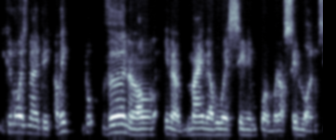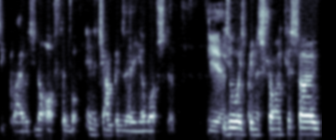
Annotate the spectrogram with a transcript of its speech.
you can always maybe. I think, but Werner, you know, mainly I've always seen him well, when I've seen Leipzig play, which is not often, but in the Champions League I watched him. Yeah. He's always been a striker, so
